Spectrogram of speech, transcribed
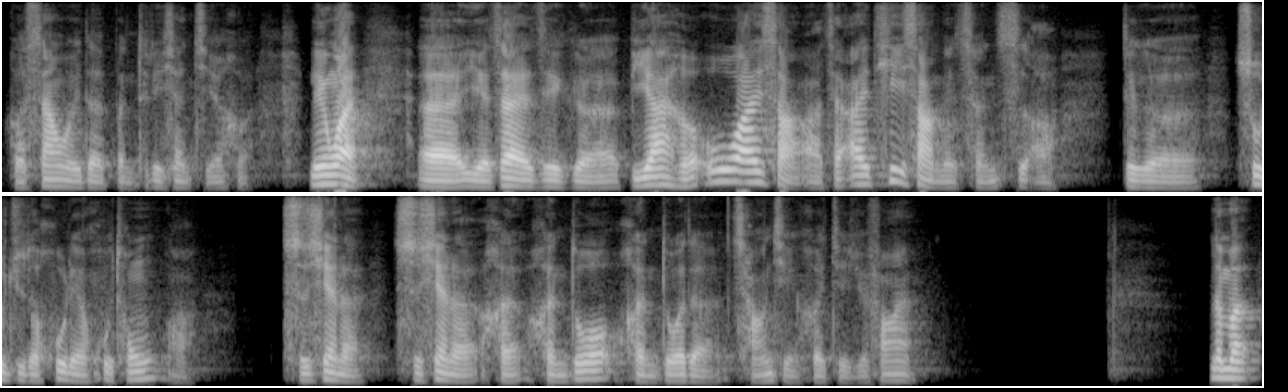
和三维的本特利相结合。另外，呃，也在这个 BI 和 OI 上啊，在 IT 上面层次啊，这个数据的互联互通啊，实现了实现了很很多很多的场景和解决方案。那么。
